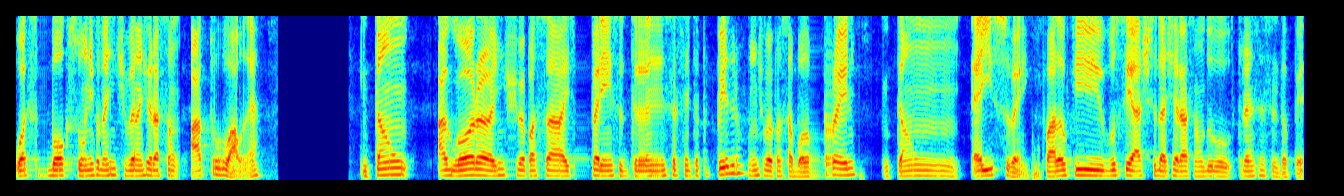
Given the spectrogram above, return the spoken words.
o Xbox One quando a gente estiver na geração atual, né? Então, agora a gente vai passar a experiência do 360 pro Pedro. A gente vai passar a bola pra ele. Então, é isso, velho. Fala o que você acha da geração do 360, Pedro.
